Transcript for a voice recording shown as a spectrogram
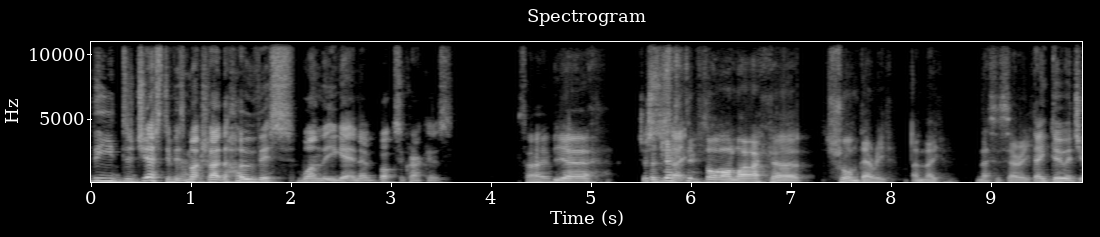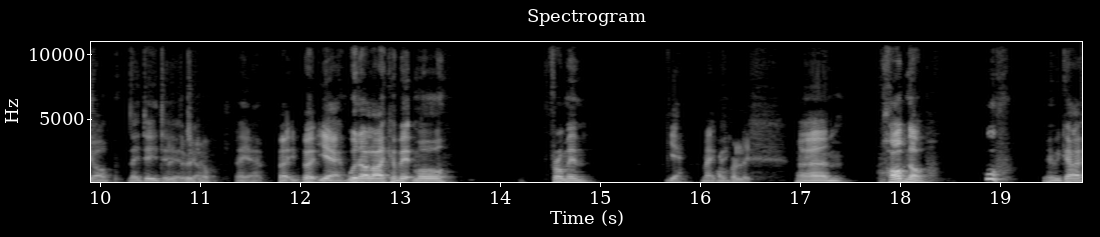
the digestive is much like the Hovis one that you get in a box of crackers. So Yeah. just Digestives are like uh, Sean Derry, and they necessary. they do a job. They do do, They a, do a job. job. Yeah, but but yeah, would I like a bit more from him? Yeah, maybe. Probably. Um, Hobnob. Whew, here we go.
